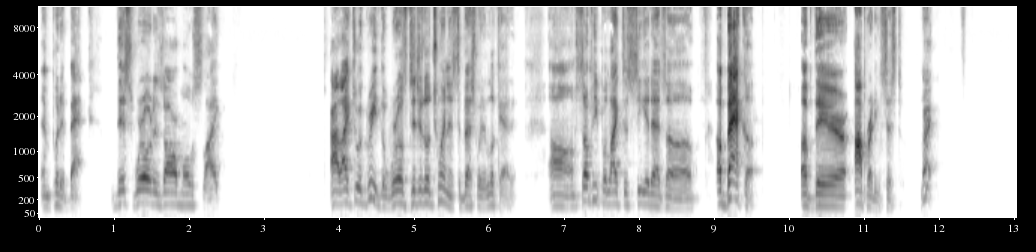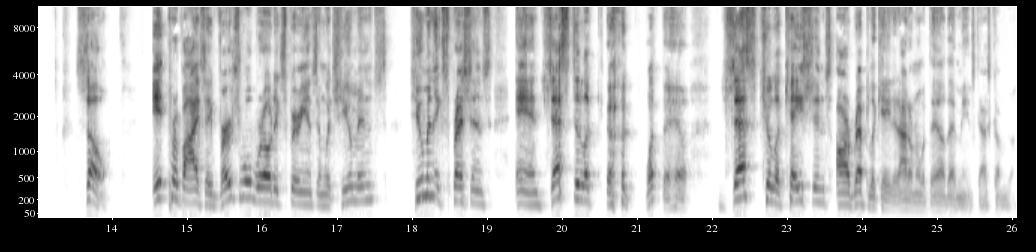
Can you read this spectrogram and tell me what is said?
and put it back. This world is almost like, I like to agree, the world's digital twin is the best way to look at it. Um, some people like to see it as a, a backup of their operating system, right? So it provides a virtual world experience in which humans, human expressions, and gestic what the hell gesticulations are replicated. I don't know what the hell that means, guys. Coming up.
